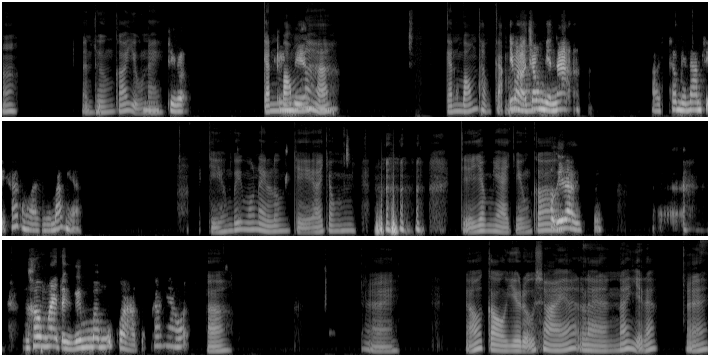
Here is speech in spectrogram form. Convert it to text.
Hả? bình thường không có vụ Ừ, này. chỉ có canh canh bóng biến thôi. hả? Canh bóng thập cẩm nhưng mà ở hả? trong miền Nam ở trong miền Nam chị khác ngoài miền Bắc nhỉ chị không biết món này luôn chị ở trong chị ở trong nhà chị không có không ý là không ngay từ cái mâm ngũ quả cũng khác nhau ấy ờ. À. đó cầu vừa đủ xoài á là nói vậy đó. Đấy.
